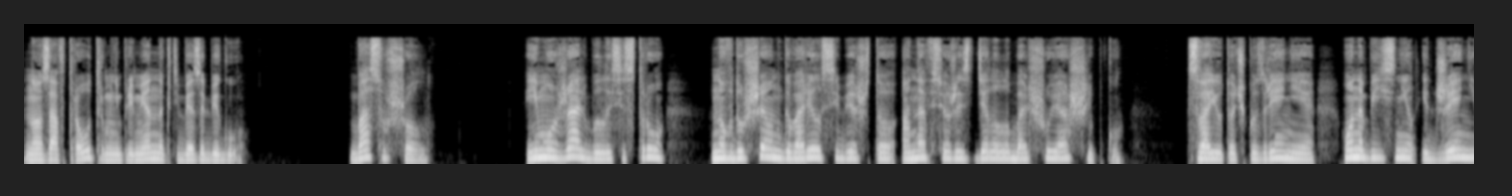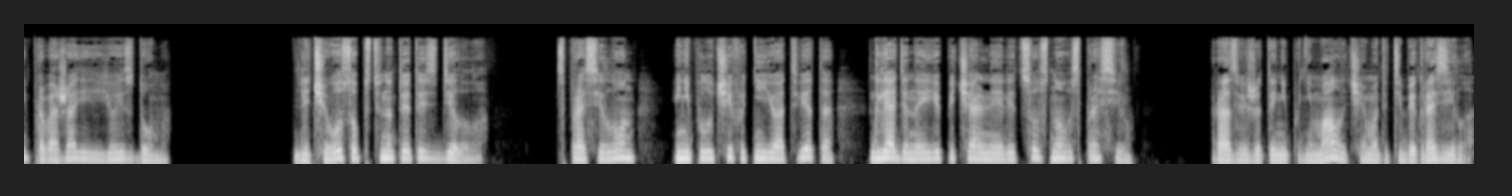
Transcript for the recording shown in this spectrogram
но завтра утром непременно к тебе забегу. Бас ушел. Ему жаль было сестру, но в душе он говорил себе, что она все же сделала большую ошибку. Свою точку зрения он объяснил и Дженни, провожая ее из дома. «Для чего, собственно, ты это сделала?» — спросил он, и, не получив от нее ответа, глядя на ее печальное лицо, снова спросил. «Разве же ты не понимала, чем это тебе грозило?»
